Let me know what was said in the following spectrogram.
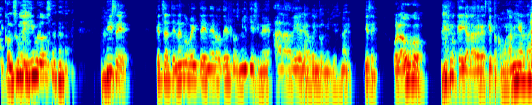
que consume libros. Dice, Quetzaltenango 20 de enero del 2019. A la verga, fue en 2019. Dice, hola Hugo. ok, a la verga, escrito como la mierda.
